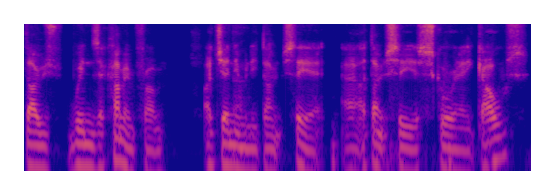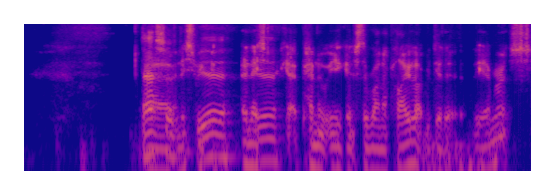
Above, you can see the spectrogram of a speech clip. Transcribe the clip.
those wins are coming from. I genuinely don't see it. Uh, I don't see us scoring any goals. That's uh, a, unless we, yeah, unless yeah. we get a penalty against the runner play like we did at the Emirates.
